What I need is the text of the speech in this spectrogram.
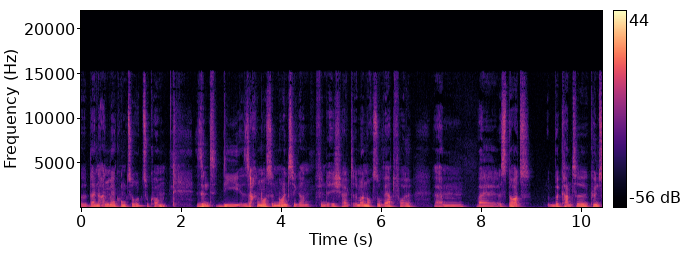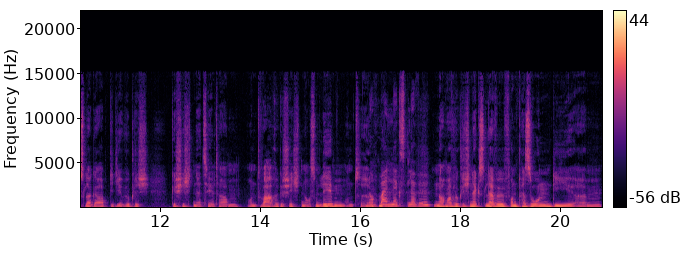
äh, deine Anmerkung zurückzukommen, sind die Sachen aus den 90ern, finde ich, halt immer noch so wertvoll, ähm, weil es dort bekannte Künstler gab, die dir wirklich Geschichten erzählt haben und wahre Geschichten aus dem Leben und ähm, nochmal Next Level. Nochmal wirklich Next Level von Personen, die ähm,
